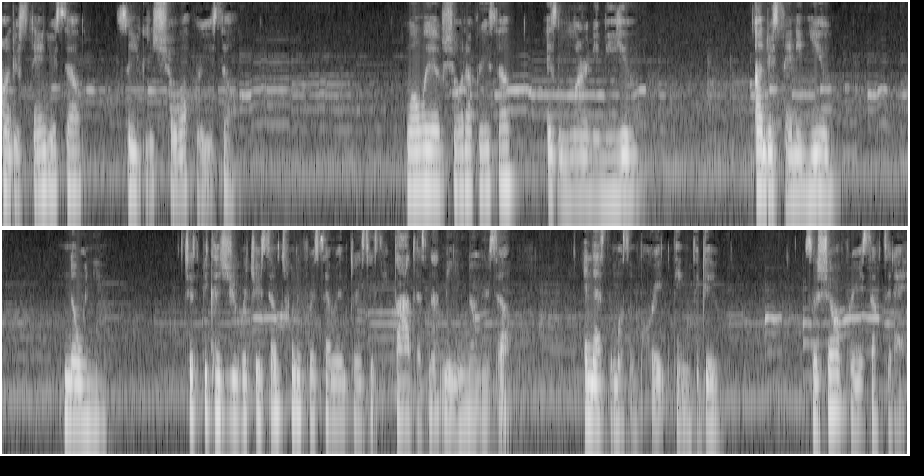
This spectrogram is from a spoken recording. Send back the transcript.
understand yourself, so you can show up for yourself. One way of showing up for yourself is learning you, understanding you, knowing you. Just because you're with yourself 24 7, 365 does not mean you know yourself. And that's the most important thing to do. So show up for yourself today.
